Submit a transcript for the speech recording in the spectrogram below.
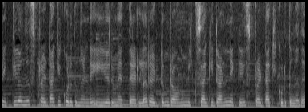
നെക്കിലൊന്ന് സ്പ്രെഡാക്കി കൊടുക്കുന്നുണ്ട്. ഈ ഒരു മെത്തേഡിൽ റെഡും ബ്രൗണും മിക്സ് ആക്കിയിട്ടാണ് നെക്കിൽ സ്പ്രെഡാക്കി കൊടുക്കുന്നത്.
